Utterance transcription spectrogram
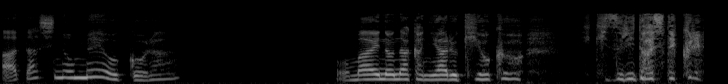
私の目をごらんお前の中にある記憶を引きずり出してくれる。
